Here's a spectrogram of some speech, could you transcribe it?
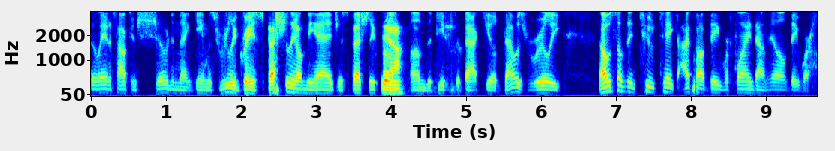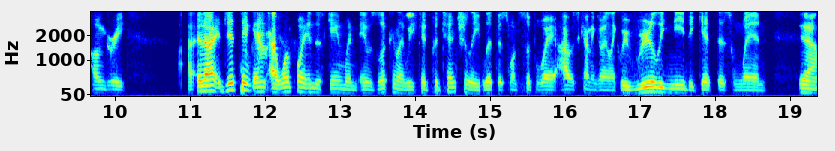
Atlanta Falcons showed in that game was really great, especially on the edge, especially from Yeah. um, the defensive backfield. That was really that was something to take. I thought they were flying downhill. They were hungry. And I did think in, at one point in this game when it was looking like we could potentially let this one slip away, I was kind of going like, we really need to get this win. Yeah,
